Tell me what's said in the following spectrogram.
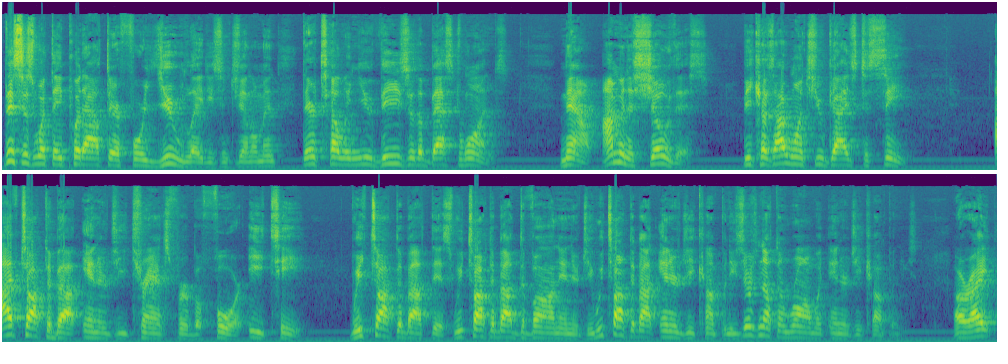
This is what they put out there for you, ladies and gentlemen. They're telling you these are the best ones. Now, I'm going to show this because I want you guys to see. I've talked about energy transfer before, ET. We talked about this. We talked about Devon Energy. We talked about energy companies. There's nothing wrong with energy companies. All right?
